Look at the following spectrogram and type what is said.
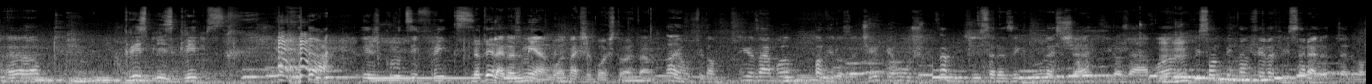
Uh, Crispy Scripts és Crucifix. De tényleg az milyen volt? Meg se kóstoltam. Nagyon finom. Igazából panírozott csirkehús, nem fűszerezik túl, ez se igazából. Uh-huh. Viszont mindenféle fűszer előtted van.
